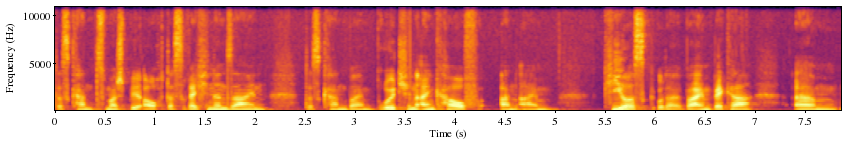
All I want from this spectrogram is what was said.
Das kann zum Beispiel auch das Rechnen sein. Das kann beim Brötcheneinkauf an einem Kiosk oder bei einem Bäcker ähm,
